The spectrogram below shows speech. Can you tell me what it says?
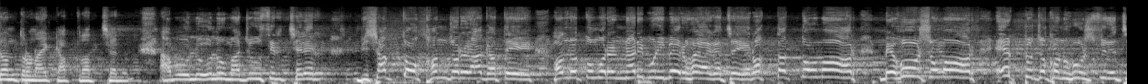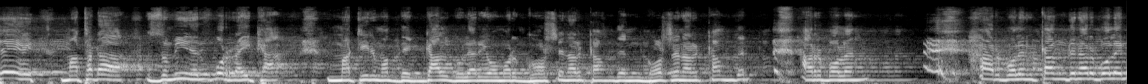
যন্ত্রণায় কাতরাচ্ছেন। আবুল উলু মাজুসির ছেলের বিষাক্ত খঞ্জরের আঘাতে হজরত ওমরের নারী বুড়ি বের হয়ে গেছে। রক্তাক্ত ওমর, বেহুশ ওমর, একটু যখন হুশ ফিরেছে, মাথাটা জমিনের উপর রাইখা, মাটির মধ্যে গাল গুলারি ওমর ঘষেন আর কান্দেন ঘষেন আর কান্দেন, আর বলেন। আর বলেন, কান্দেন, আর বলেন।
